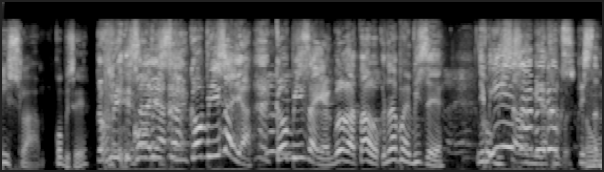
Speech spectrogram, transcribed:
Islam. Kok bisa ya? Kok bisa, ya? Kok bisa ya? Kok bisa ya? Gue gak tahu kenapa bisa ya. Ya Kok bisa, orang pindah ke Bidux. Kristen?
